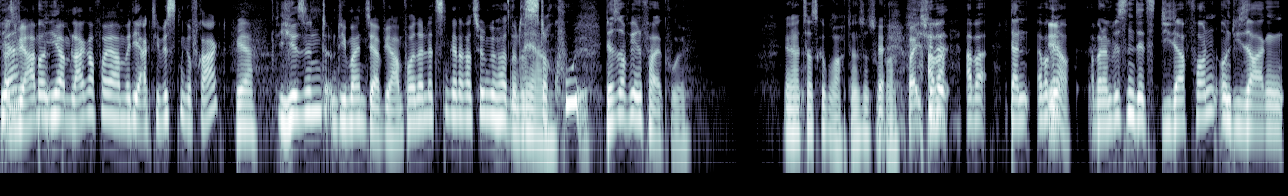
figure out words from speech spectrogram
ja, also wir haben von- hier am Lagerfeuer haben wir die Aktivisten gefragt, ja, die hier sind und die meinten, ja, wir haben von der letzten Generation gehört und das ist doch cool. das ist auf jeden Fall cool. Ja, hat was gebracht, das ist super. Finde, aber, aber dann, aber genau, aber dann wissen jetzt die davon und die sagen,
